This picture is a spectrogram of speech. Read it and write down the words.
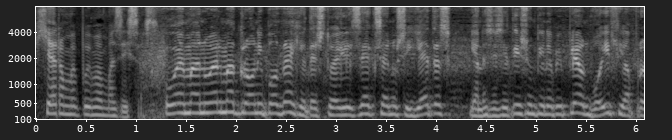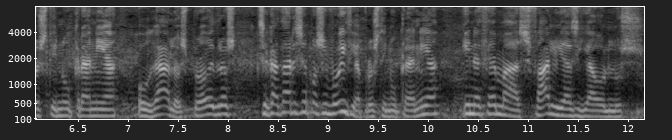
Χαίρομαι που είμαι μαζί σας. Ο Εμμανουέλ Μακρόν υποδέχεται στο Ελιζέ ξένους ηγέτες για να συζητήσουν την επιπλέον βοήθεια προς την Ουκρανία. Ο Γάλλος πρόεδρος ξεκαθάρισε πως η βοήθεια προς την Ουκρανία είναι θέμα ασφάλειας για όλους.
